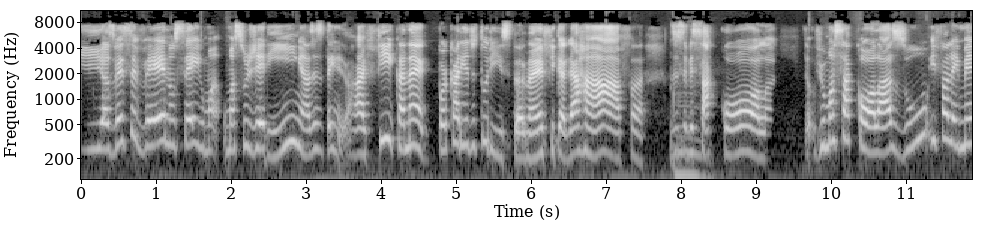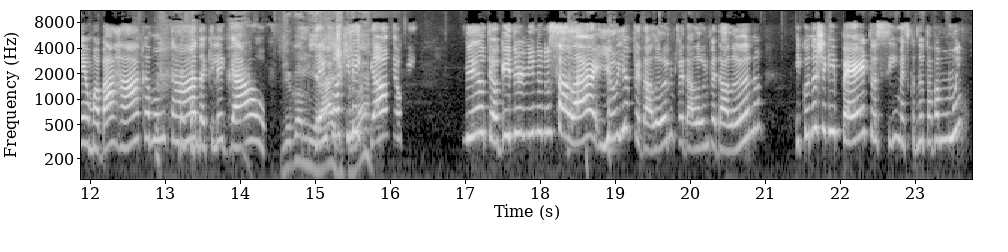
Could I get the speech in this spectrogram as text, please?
E às vezes você vê, não sei, uma, uma sujeirinha, às vezes tem. Ai, fica, né? Porcaria de turista, né? Fica garrafa, às vezes você vê sacola. Então, Eu vi uma sacola azul e falei, meu, uma barraca montada, que legal. Viu a E aí eu miragem falei, que legal, tem alguém. Meu, tem alguém dormindo no salar. E eu ia pedalando, pedalando, pedalando. E quando eu cheguei perto, assim, mas quando eu tava muito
